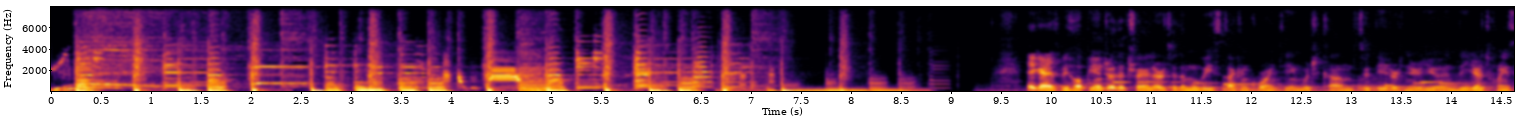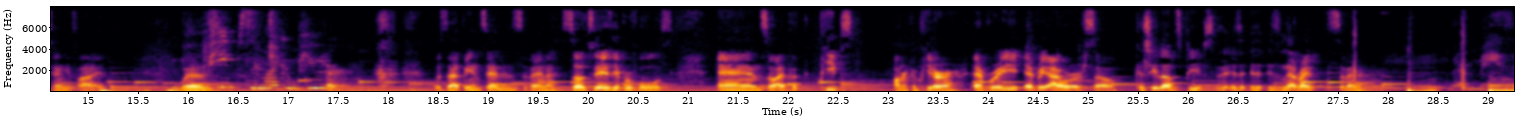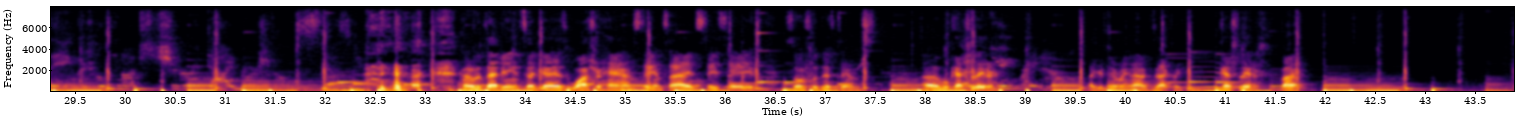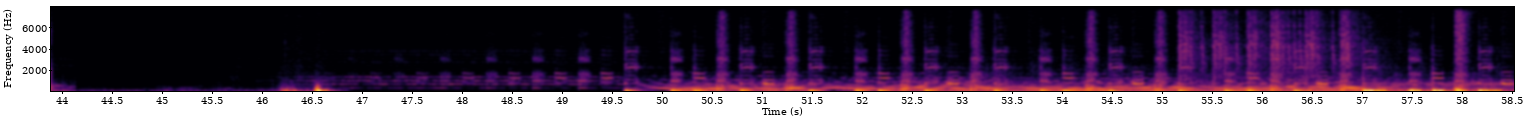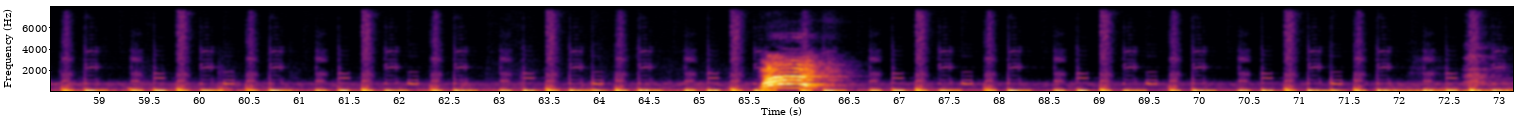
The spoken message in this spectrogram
Hey guys, we hope you enjoyed the trailer to the movie Stuck in Quarantine, which comes to theaters near you in the year 2075. With peeps in my computer. with that being said, this is Savannah. So today is April Fool's, and so I put peeps on her computer every every hour or so because she loves peeps. Is, not that right, Savannah? with that being said, guys, wash your hands, stay inside, stay safe, social distance. Uh, we'll catch you later. Like you're doing right now, exactly. Catch you later. Bye. All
